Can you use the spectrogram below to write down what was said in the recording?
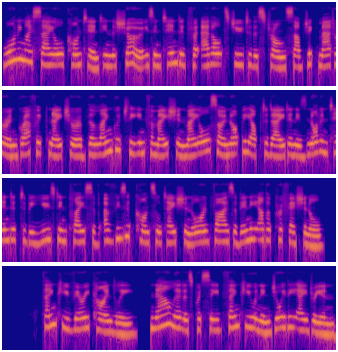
Warning I say all content in the show is intended for adults due to the strong subject matter and graphic nature of the language. The information may also not be up to date and is not intended to be used in place of a visit consultation or advice of any other professional. Thank you very kindly. Now let us proceed. Thank you and enjoy the Adrian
